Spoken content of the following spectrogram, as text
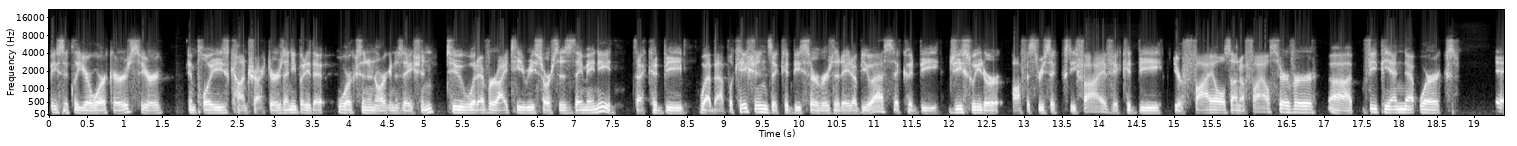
basically your workers, your employees, contractors, anybody that works in an organization to whatever IT resources they may need. That could be web applications, it could be servers at AWS, it could be G Suite or Office 365, it could be your files on a file server, uh, VPN networks, eh,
